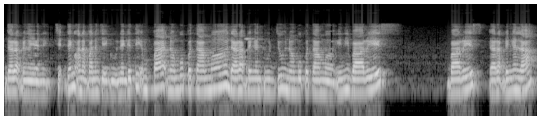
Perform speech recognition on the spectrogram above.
Darab dengan yang ni. Cik, tengok anak panah cikgu. Negatif 4, nombor pertama. Darab dengan 7, nombor pertama. Ini baris. Baris. Darab dengan lah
